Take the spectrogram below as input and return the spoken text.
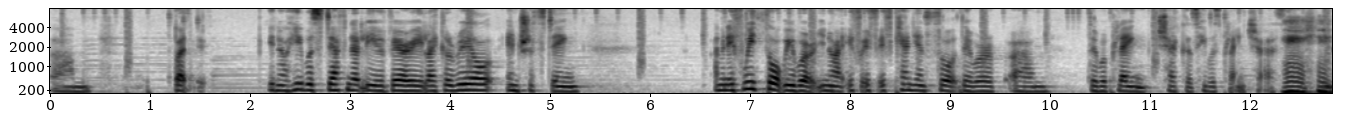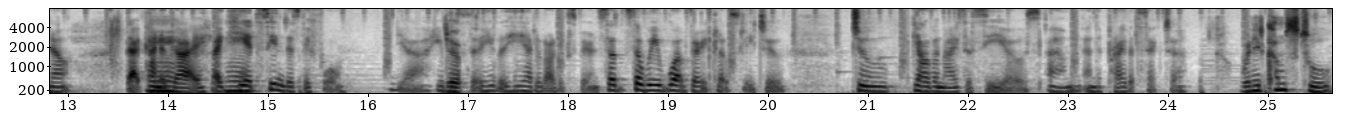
Um, but you know, he was definitely a very like a real interesting. I mean, if we thought we were, you know, if if, if Kenyans thought they were um, they were playing checkers, he was playing chess. Mm-hmm. You know, that kind of mm-hmm. guy. Like he mm-hmm. had seen this before. Yeah, he was. Yep. he wa- he had a lot of experience. So so we worked very closely to to galvanize the CEOs um, and the private sector. When it comes to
